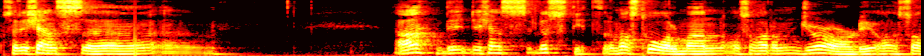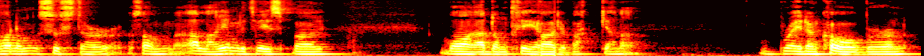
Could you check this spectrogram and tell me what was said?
Så det känns... eh, ja, det, det känns lustigt. De har Strålman och så har de Girardi och så har de Suster som alla rimligtvis bör vara de tre högerbackarna. Braden Coburn.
